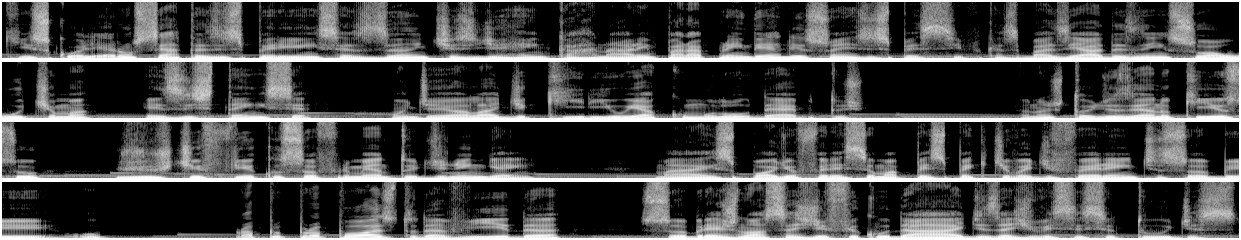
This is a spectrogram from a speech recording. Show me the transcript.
que escolheram certas experiências antes de reencarnarem para aprender lições específicas baseadas em sua última existência onde ela adquiriu e acumulou débitos. Eu não estou dizendo que isso justifica o sofrimento de ninguém, mas pode oferecer uma perspectiva diferente sobre o próprio propósito da vida, sobre as nossas dificuldades, as vicissitudes.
